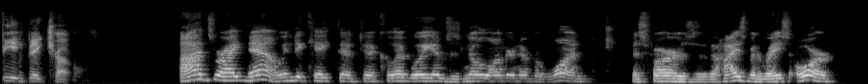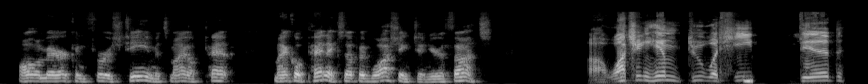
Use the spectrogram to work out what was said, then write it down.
be in big trouble. Odds right now indicate that uh, Caleb Williams is no longer number one as far as the Heisman race or All American first team. It's Michael, Pen- Michael Penix up in Washington. Your thoughts? Uh, watching him do what he did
